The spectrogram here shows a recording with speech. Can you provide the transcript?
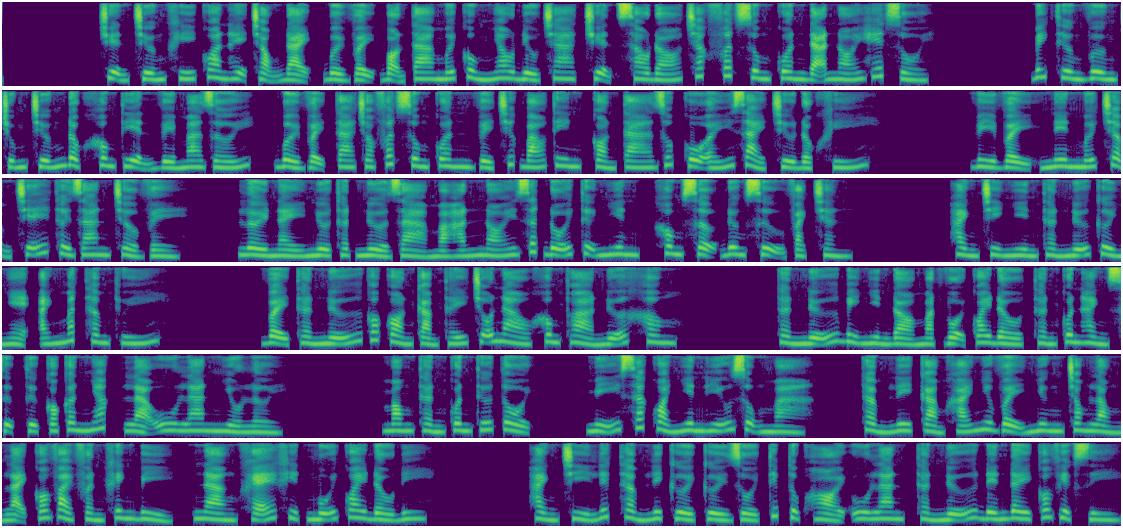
Chuyện chướng khí quan hệ trọng đại, bởi vậy bọn ta mới cùng nhau điều tra chuyện sau đó chắc phất dung quân đã nói hết rồi. Bích Thương Vương chúng chứng độc không tiện về ma giới, bởi vậy ta cho Phất Dung Quân về trước báo tin còn ta giúp cô ấy giải trừ độc khí. Vì vậy nên mới chậm trễ thời gian trở về. Lời này nửa thật nửa giả mà hắn nói rất đỗi tự nhiên, không sợ đương sự vạch trần. Hành chỉ nhìn thần nữ cười nhẹ ánh mắt thâm thúy. Vậy thần nữ có còn cảm thấy chỗ nào không thỏa nữa không? Thần nữ bị nhìn đỏ mặt vội quay đầu thần quân hành sự tự có cân nhắc là U Lan nhiều lời. Mong thần quân thứ tội, Mỹ sắc quả nhiên hữu dụng mà. Thẩm ly cảm khái như vậy nhưng trong lòng lại có vài phần khinh bỉ, nàng khẽ khịt mũi quay đầu đi. Hành chỉ liếc thẩm ly cười cười rồi tiếp tục hỏi U Lan, thần nữ đến đây có việc gì?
